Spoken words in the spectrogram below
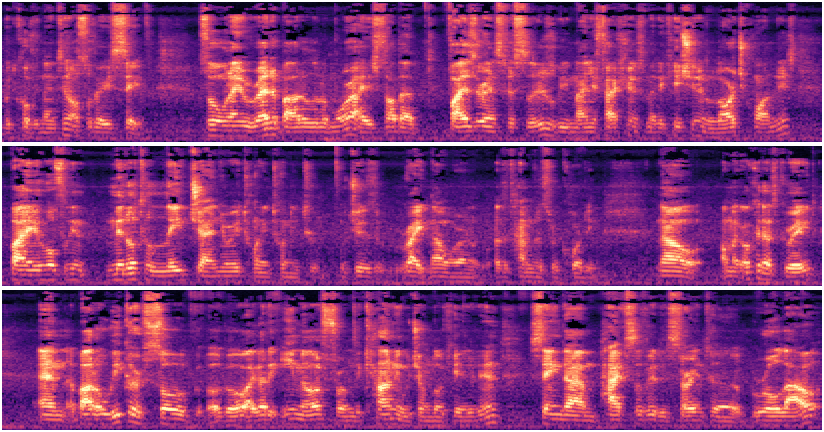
with COVID-19, also very safe. So when I read about it a little more, I saw that Pfizer and its facilities will be manufacturing this medication in large quantities by hopefully middle to late January 2022, which is right now or at the time of this recording. Now, I'm like, okay, that's great. And about a week or so ago, I got an email from the county which I'm located in saying that Paxlovid is starting to roll out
